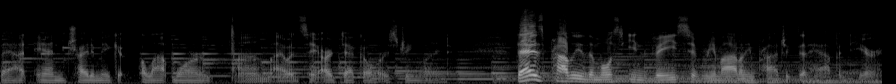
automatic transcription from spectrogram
that and tried to make it a lot more, um, I would say, Art Deco or streamlined. That is probably the most invasive remodeling project that happened here.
